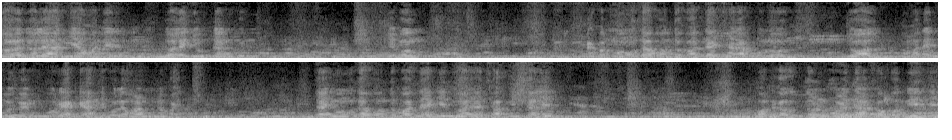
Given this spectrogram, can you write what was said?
দলে দলে আজকে আমাদের দলে যোগদান করছে। এবং এখন মমতা বন্দ্যোপাধ্যায় ছাড়া কোনো দল আমাদের বৈকান্তপুর একে আছে বলে আমার মনে হয় তাই মমতা বন্দ্যোপাধ্যায়কে দু হাজার ছাব্বিশ সালে পতাকা উত্তোলন করে তারা শপথ নিয়েছে।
